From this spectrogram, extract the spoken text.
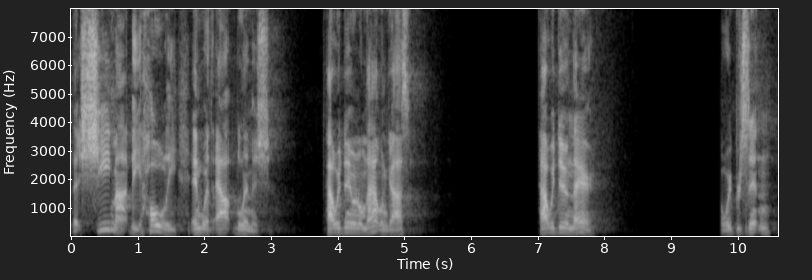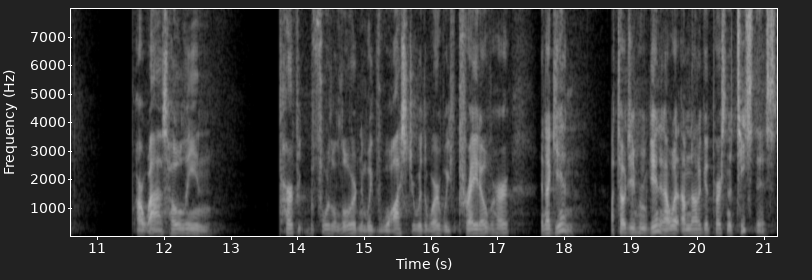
that she might be holy and without blemish. How we doing on that one, guys? How we doing there? Are we presenting our wives holy and perfect before the Lord, and we've washed her with the word, we've prayed over her? And again, I told you from the beginning, I am not a good person to teach this.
